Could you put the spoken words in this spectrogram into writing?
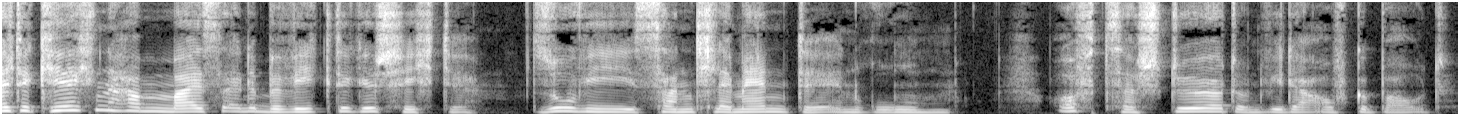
Alte Kirchen haben meist eine bewegte Geschichte, so wie San Clemente in Rom, oft zerstört und wieder aufgebaut.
